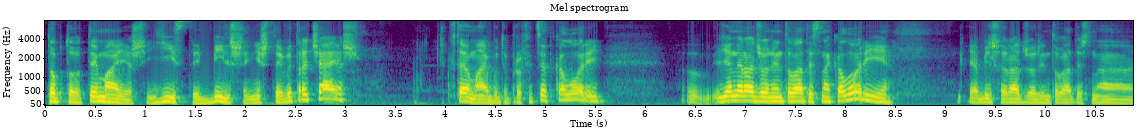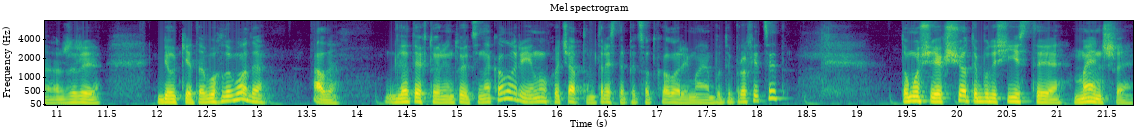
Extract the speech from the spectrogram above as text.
Тобто ти маєш їсти більше, ніж ти витрачаєш. В тебе має бути профіцит калорій. Я не раджу орієнтуватись на калорії. Я більше раджу орієнтуватись на жири, білки та вуглеводи. Але для тих, хто орієнтується на калорії, ну хоча б там 300-500 калорій має бути профіцит. Тому що якщо ти будеш їсти менше,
